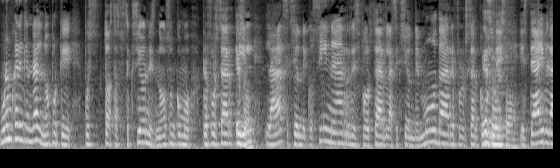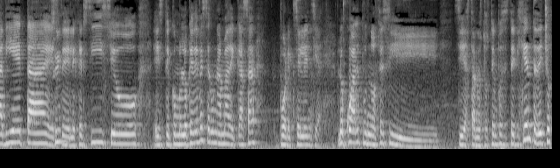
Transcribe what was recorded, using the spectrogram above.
una mujer en general, ¿no? Porque pues todas estas secciones, ¿no? Son como reforzar el, la sección de cocina, reforzar la sección de moda, reforzar como eso, de, este hay la dieta, este el ejercicio, este como lo que debe ser una ama de casa por excelencia, lo cual pues no sé si si hasta nuestros tiempos esté vigente. De hecho,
